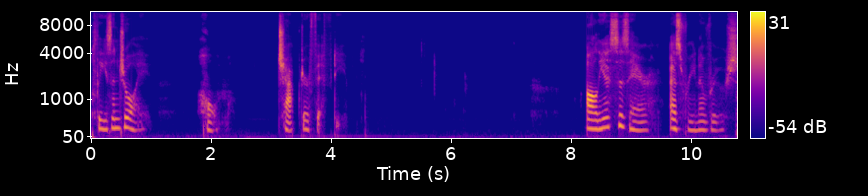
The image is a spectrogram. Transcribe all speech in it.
please enjoy Home, Chapter 50. Alya Césaire as Rena Rouge.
